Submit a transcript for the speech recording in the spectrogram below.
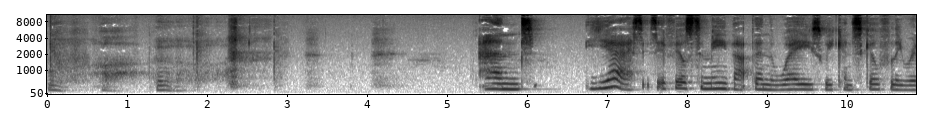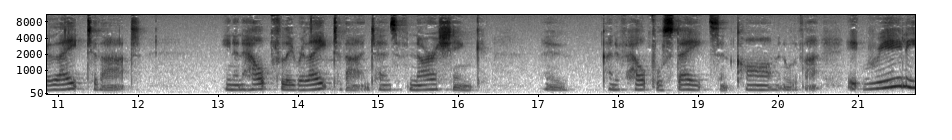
and yes, it feels to me that then the ways we can skillfully relate to that, you know, and helpfully relate to that in terms of nourishing, you know, kind of helpful states and calm and all of that. It really,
